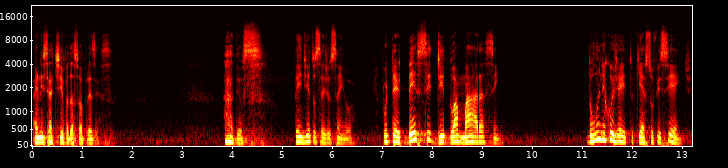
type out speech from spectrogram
a iniciativa da sua presença. Ah, Deus, bendito seja o Senhor, por ter decidido amar assim do único jeito que é suficiente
